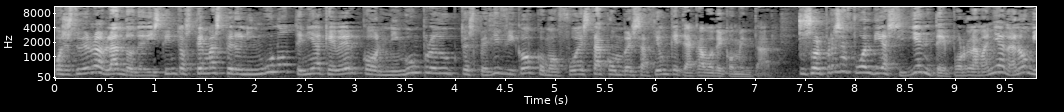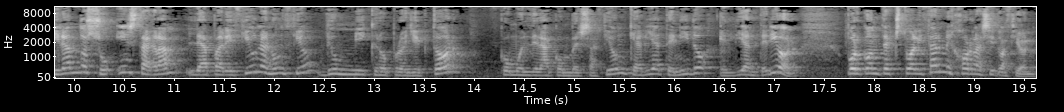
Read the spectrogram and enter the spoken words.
Pues estuvieron hablando de distintos temas, pero ninguno tenía que ver con ningún producto específico, como fue esta conversación que te acabo de comentar. Su sorpresa fue al día siguiente, por la mañana, ¿no? Mirando su Instagram, le apareció un anuncio de un microproyector como el de la conversación que había tenido el día anterior. Por contextualizar mejor la situación,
